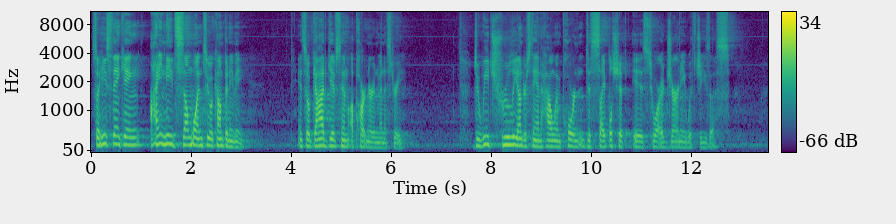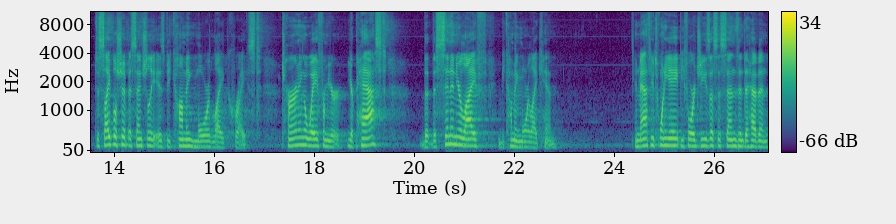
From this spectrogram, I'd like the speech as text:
So he's thinking, I need someone to accompany me. And so God gives him a partner in ministry. Do we truly understand how important discipleship is to our journey with Jesus? Discipleship essentially is becoming more like Christ, turning away from your, your past, the, the sin in your life, and becoming more like Him. In Matthew 28, before Jesus ascends into heaven,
